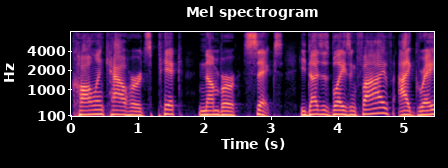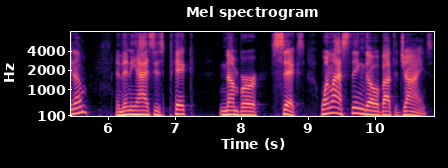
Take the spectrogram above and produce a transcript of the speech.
Colin Cowherd's pick number six. He does his blazing five. I grade him. And then he has his pick number six. One last thing, though, about the Giants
